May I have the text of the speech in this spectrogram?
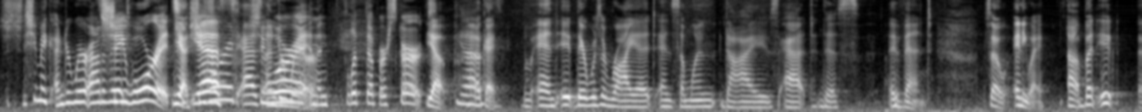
did she make underwear out of She it? She wore it. Yeah, she yes. wore it as she wore underwear. it and then flipped up her skirt. Yep. Yes. Okay. And it, there was a riot, and someone dies at this event. So anyway, uh, but it uh,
